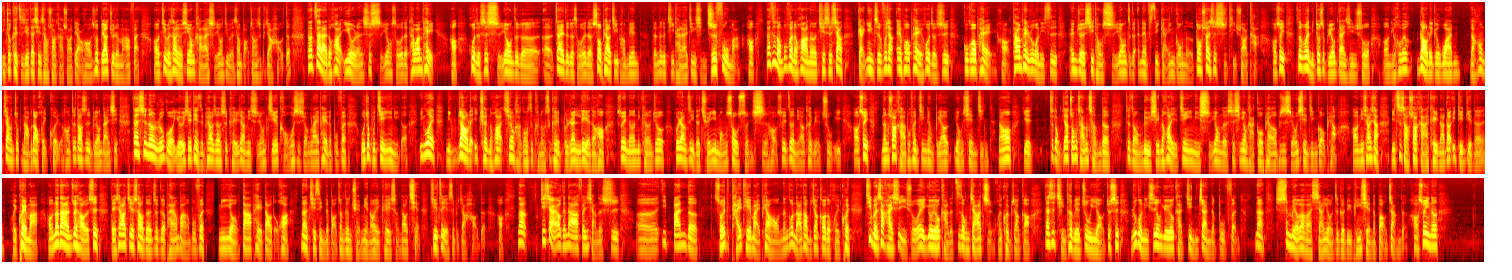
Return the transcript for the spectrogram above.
你就可以直接在线上刷卡刷掉哈，所以不要觉得麻烦哦。基本上有信用卡来使用，基本上保障是比较好的。那再来的话，也有人是使用所谓的台湾 Pay 好，或者是使用这个呃，在这个所谓的售票机旁边的那个机台来进行支付嘛。好，那这种部分的话呢，其实像感应支付，像 Apple Pay 或者是 Google Pay 好，台湾 Pay 如果你是 Android 系统使用这个 NFC 感应功能，都算是实体刷卡。好，所以这部分你就是不用担心说，呃，你会不会绕了一个弯？然后这样就拿不到回馈了，哈，这倒是不用担心。但是呢，如果有一些电子票证是可以让你使用接口或是使用 Line Pay 的部分，我就不建议你了，因为你绕了一圈的话，信用卡公司可能是可以不认列的，哈，所以呢，你可能就会让自己的权益蒙受损失，哈，所以这你要特别注意，好，所以能刷卡的部分尽量不要用现金，然后也。这种比较中长程的这种旅行的话，也建议你使用的是信用卡购票，而不是使用现金购票。好，你想想，你至少刷卡还可以拿到一点点的回馈嘛。好，那当然最好的是等一下要介绍的这个排行榜的部分，你有搭配到的话，那其实你的保障更全面，然后也可以省到钱。其实这也是比较好的。好，那接下来要跟大家分享的是，呃，一般的。所谓的台铁买票哦，能够拿到比较高的回馈，基本上还是以所谓悠游卡的自动加值回馈比较高。但是请特别注意哦，就是如果你是用悠游卡进站的部分，那是没有办法享有这个旅平险的保障的。好，所以呢。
